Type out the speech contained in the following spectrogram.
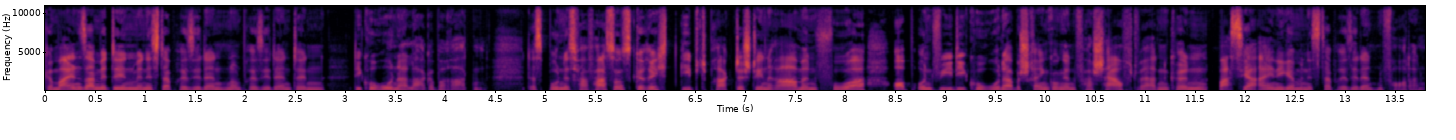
gemeinsam mit den Ministerpräsidenten und Präsidentinnen die Corona-Lage beraten. Das Bundesverfassungsgericht gibt praktisch den Rahmen vor, ob und wie die Corona-Beschränkungen verschärft werden können, was ja einige Ministerpräsidenten fordern.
